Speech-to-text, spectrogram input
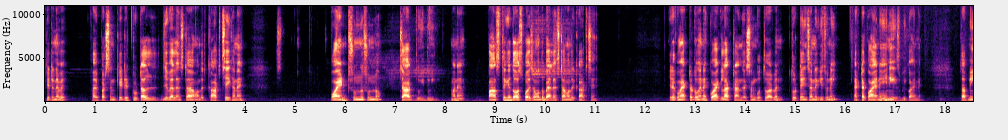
কেটে নেবে। ফাইভ পার্সেন্ট কেটে টোটাল যে ব্যালেন্সটা আমাদের কাটছে এখানে পয়েন্ট শূন্য শূন্য চার দুই দুই মানে পাঁচ থেকে দশ পয়সা মতো ব্যালেন্সটা আমাদের কাটছে। এরকম একটা টোকেনে কয়েক লাখ ট্রানজ্যাকশান করতে পারবেন। তো টেনশনের কিছু নেই। একটা কয়েনে এনইএক্সবি কয়েনে তো আপনি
